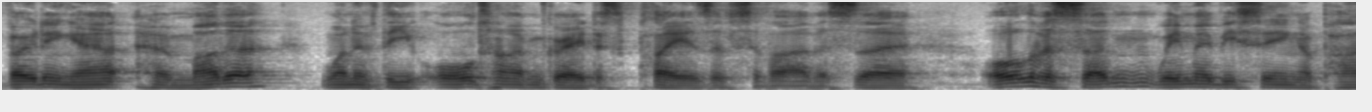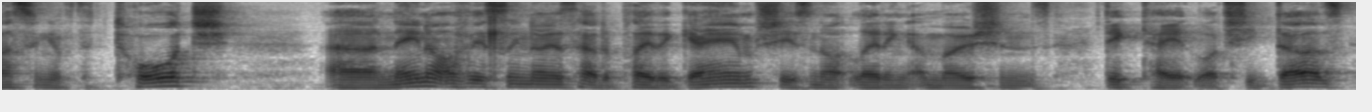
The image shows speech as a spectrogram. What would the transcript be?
voting out her mother, one of the all time greatest players of Survivor. So all of a sudden, we may be seeing a passing of the torch. Uh, Nina obviously knows how to play the game. She's not letting emotions dictate what she does,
